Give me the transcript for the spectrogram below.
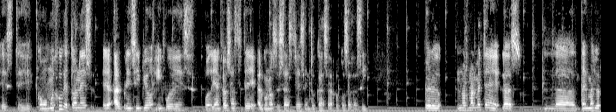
este como muy juguetones eh, al principio y pues podrían causarte algunos desastres en tu casa o cosas así. Pero normalmente las la, el mayor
